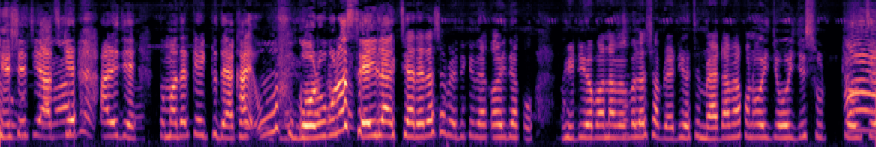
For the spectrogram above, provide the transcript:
হেসেছি আজকে। আর এই যে তোমাদেরকে একটু দেখাই, উফ, গরুগুলো সেই লাগছে। আর এরা সব এদিকে দেখো ওই দেখো ভিডিও বানাবে বলে সব রেডি হচ্ছে। ম্যাডাম এখন ওই যে ওই যে শ্যুট চলছে।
